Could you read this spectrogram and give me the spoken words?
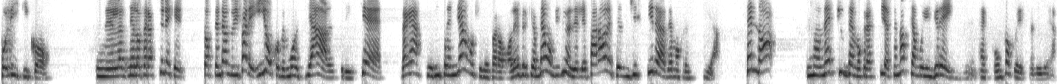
politico nel, nell'operazione che sto tentando di fare io come molti altri, che è ragazzi, riprendiamoci le parole perché abbiamo bisogno delle parole per gestire la democrazia. se no non è più democrazia, se no siamo il grade, ecco, un po' questa l'idea.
